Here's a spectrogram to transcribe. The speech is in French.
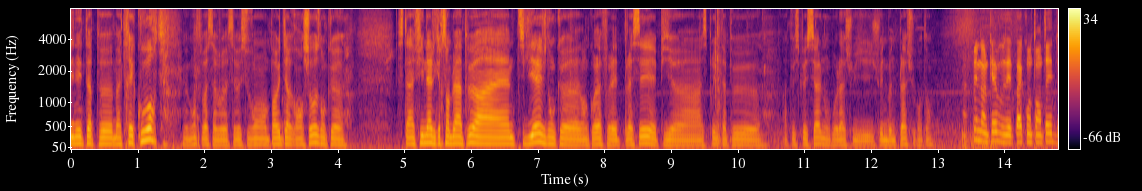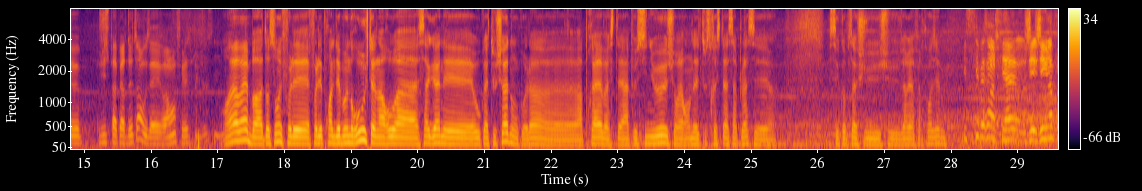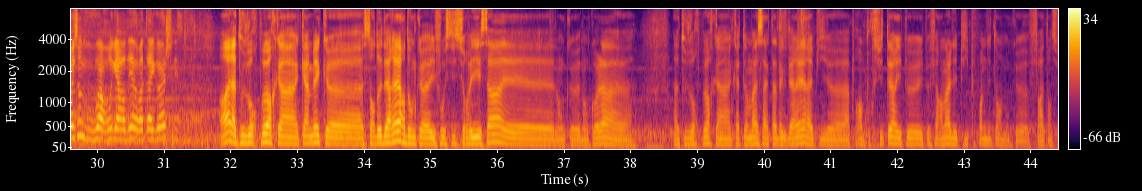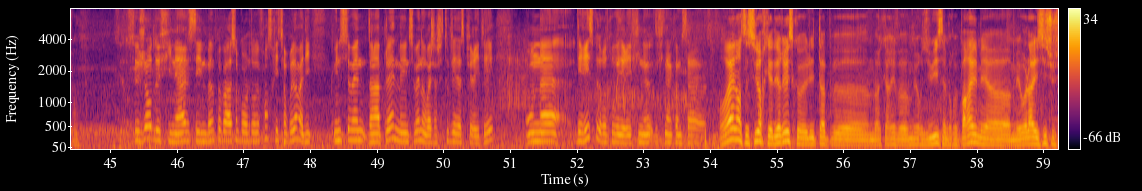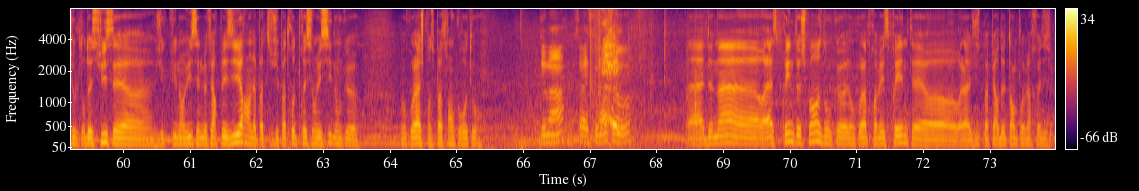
C'était une étape euh, bah, très courte, mais bon, ça, veut, souvent pas dire grand chose. Donc, euh, c'était un final qui ressemblait un peu à un petit liège, donc, euh, donc voilà, il fallait être placé. Et puis un sprint un peu, un peu spécial, donc voilà, je, suis, je fais une bonne place, je suis content. Un sprint dans lequel vous n'êtes pas contenté de juste pas perdre de temps, vous avez vraiment fait le sprint aussi. Ouais, ouais, bah façon, il fallait, fallait prendre des bonnes roues. J'étais dans la roue à Sagan et au Katusha, donc voilà, après, bah, c'était un peu sinueux, on est tous restés à sa place. Et, c'est comme ça que j'arrive à faire troisième. Qu'est-ce qui s'est passé dans le final J'ai eu l'impression de vous voir regarder à droite à gauche. Ah, on a toujours peur qu'un mec euh, sorte de derrière, donc euh, il faut aussi surveiller ça. Et donc, euh, donc voilà, on a toujours peur qu'un Thomas attaque derrière, et puis après un poursuiteur, il peut, il peut faire mal et puis il peut prendre du temps, donc il faut faire attention ce genre de finale, c'est une bonne préparation pour le Tour de France. Christian Prudhomme m'a dit une semaine dans la plaine, mais une semaine on va chercher toutes les aspérités. On a des risques de retrouver des finales, comme ça euh, Ouais, non, c'est sûr qu'il y a des risques. L'étape euh, bah, qui arrive au mur du 8, c'est un peu pareil, mais, euh, mais voilà, ici je suis sur le Tour de Suisse et j'ai qu'une envie, c'est de me faire plaisir. On pas, j'ai pas trop de pression ici, donc, donc voilà, je pense pas trop encore au Tour. Demain, ça va être comment ça bah, Demain, voilà, sprint, je pense, donc, donc voilà, premier sprint et voilà, juste pas perdre de temps pour mercredi.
